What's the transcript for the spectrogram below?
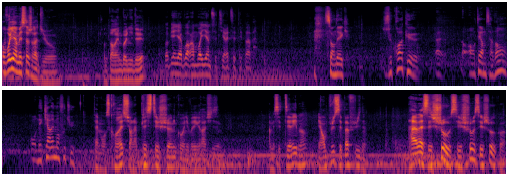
Envoyer un message radio. Ça me paraît une bonne idée. Il doit bien y avoir un moyen de se tirer de cette épave. Sandek, je crois que, euh, en termes savants, on est carrément foutu. Putain, mais on se croirait sur la PlayStation quoi au niveau des graphismes. Ah mais c'est terrible hein. Et en plus c'est pas fluide. Ah ouais c'est chaud, c'est chaud, c'est chaud quoi.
